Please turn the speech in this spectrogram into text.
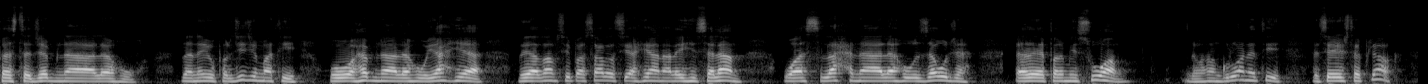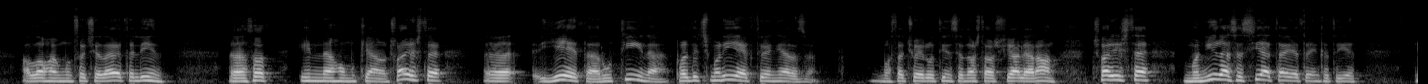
Festexhebna lehu, dhe ne iu përgjigjëm atij, Wa wahabna lehu Jahja, dhe ia dhamë si pasardhës Jahjan, alejhi selam, Wa aslahna lehu zawjah, edhe e përmisuam, Domethënë gruan e tij, e që ishte plakë, Allahu e mundësoi që edhe të lindë, dhe thotë, innehum kanu. Çfarë ishte jeta, rutina, përditshmëria e këtyre njerëzve? Mos ta quaj rutinë, se ndoshta është fjalë e rëndë. Çfarë ishte mënyra se si ata e jetonin këtë jetë?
